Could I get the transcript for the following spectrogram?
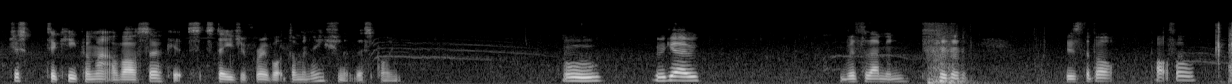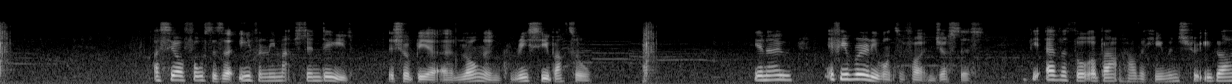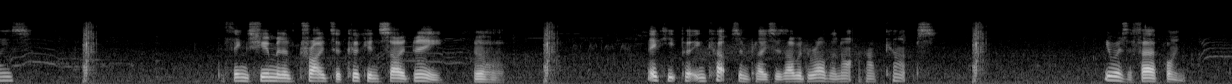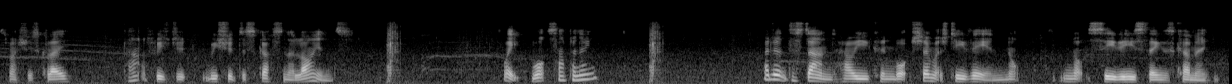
just to keep them out of our circuits stage of robot domination at this point. Ooh, here we go. With lemon. Who's the bot? 4. I see our forces are evenly matched indeed. This shall be a, a long and greasy battle. You know, if you really want to fight injustice, have you ever thought about how the humans treat you guys? The things humans have tried to cook inside me. Ugh. They keep putting cups in places I would rather not have cups. You raise a fair point, smashes Clay. Perhaps we should, we should discuss an alliance. Wait, what's happening? I don't understand how you can watch so much TV and not not see these things coming.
